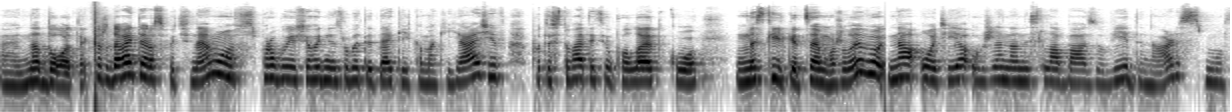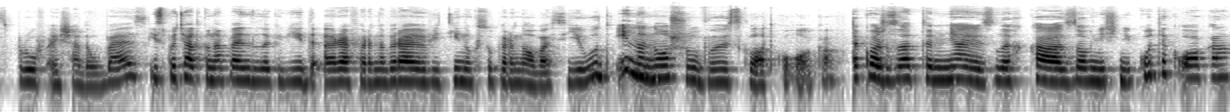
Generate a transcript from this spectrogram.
е, на дотик. Тож давайте розпочнемо. Спробую сьогодні зробити декілька макіяжів, потестувати цю палетку наскільки це можливо. На очі я вже нанесла базу від NARS Smooth Proof Eyeshadow Base. І спочатку на пензлик від Refer набираю відтінок Supernova Suede і наношу в складку ока. Також затемняю злегка зовнішній кутик ока.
